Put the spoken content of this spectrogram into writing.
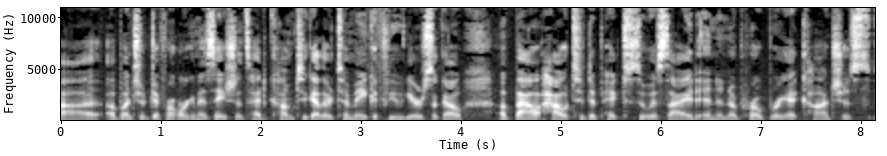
uh, a bunch of different organizations had come together to make a few years ago about how to depict suicide in an appropriate, conscious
